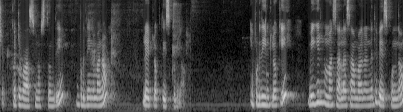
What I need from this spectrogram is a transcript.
చక్కటి వాసన వస్తుంది. ఇప్పుడు దీన్ని మనం ప్లేట్లోకి తీసుకుందాం. ఇప్పుడు దీంట్లోకి మిగిలిన మసాలా సామాన్ అనేది వేసుకుందాం.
